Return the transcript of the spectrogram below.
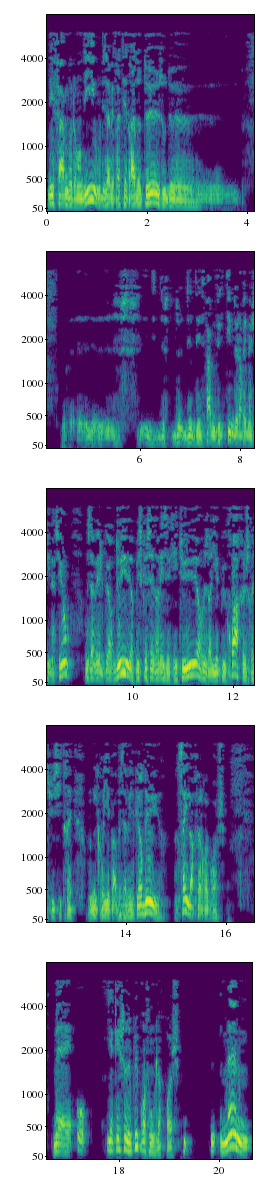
Les femmes vous l'ont dit, vous les avez traitées de radoteuses ou de, des femmes victimes de leur imagination, vous avez le cœur dur, puisque c'est dans les Écritures, vous auriez pu croire que je ressusciterais. Vous n'y croyez pas, vous avez le cœur dur. Ça, il leur fait le reproche. Mais oh, il y a quelque chose de plus profond que le reproche. Même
